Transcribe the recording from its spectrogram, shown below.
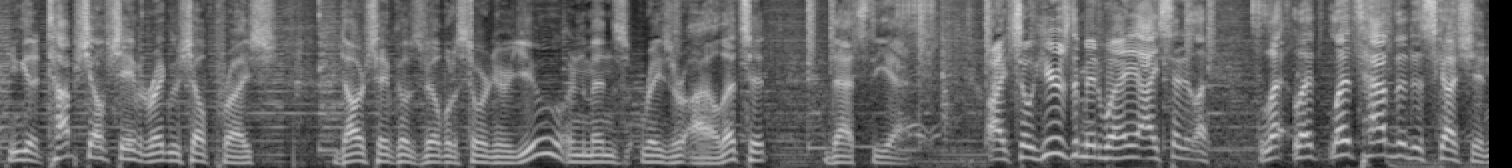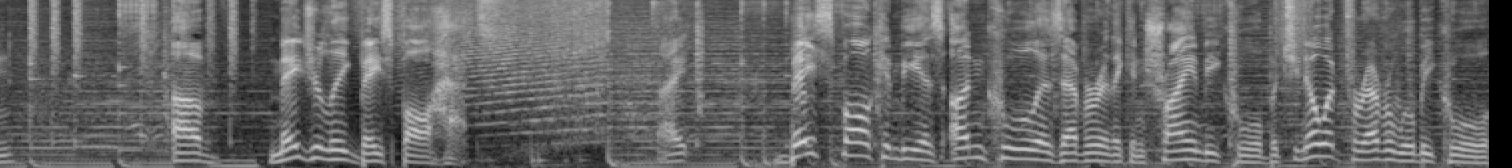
you can get a top shelf shave at regular shelf price. Dollar Shave Club is available to store near you or in the men's razor aisle. That's it. That's the ad. All right, so here's the Midway. I said it like let, let, let's have the discussion of Major League Baseball hats. Right? Baseball can be as uncool as ever, and they can try and be cool, but you know what forever will be cool?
